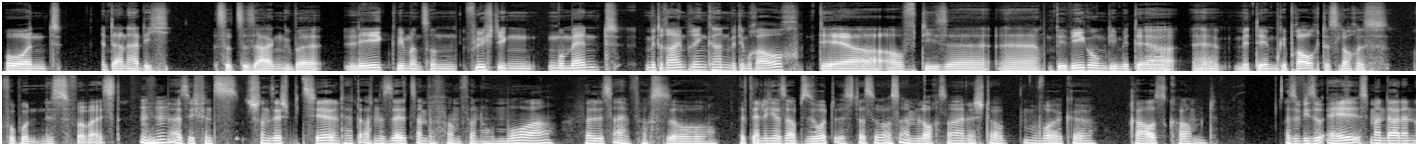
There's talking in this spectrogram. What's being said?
Und dann hatte ich sozusagen überlegt, wie man so einen flüchtigen Moment mit reinbringen kann mit dem Rauch, der auf diese äh, Bewegung, die mit, der, äh, mit dem Gebrauch des Loches verbunden ist, verweist. Mhm, also ich finde es schon sehr speziell und hat auch eine seltsame Form von Humor, weil es einfach so letztendlich also absurd ist, dass so aus einem Loch so eine Staubwolke rauskommt. Also visuell ist man da dann,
